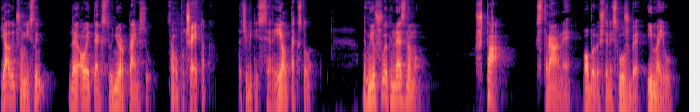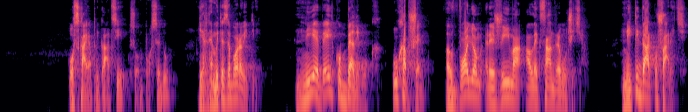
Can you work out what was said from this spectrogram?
Ja lično mislim da je ovaj tekst u New York Timesu samo početak, da će biti serijal tekstova, da mi još uvek ne znamo šta strane obaveštene službe imaju o Sky aplikaciji u svom posedu, jer nemojte zaboraviti, nije Veljko Belivuk uhapšen voljom režima Aleksandra Vučića, niti Darko Šarić,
